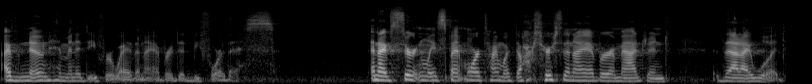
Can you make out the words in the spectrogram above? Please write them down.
I've known Him in a deeper way than I ever did before this. And I've certainly spent more time with doctors than I ever imagined that I would?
